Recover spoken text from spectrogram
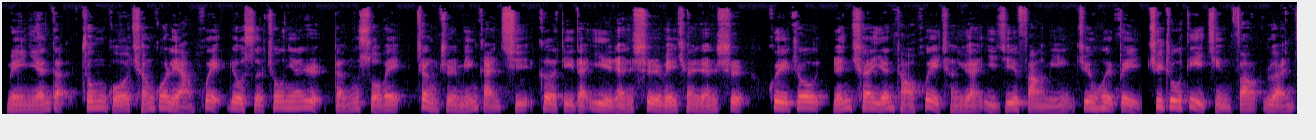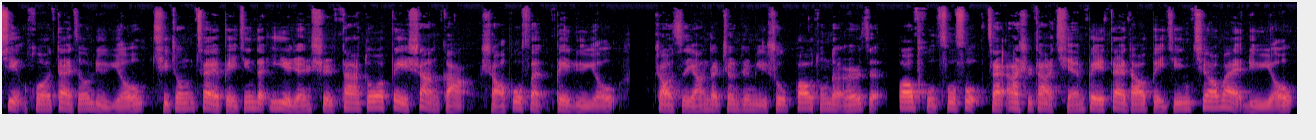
每年的中国全国两会六四周年日等所谓政治敏感期，各地的艺人士、维权人士。贵州人权研讨会成员以及访民均会被居住地警方软禁或带走旅游，其中在北京的异议人士大多被上岗，少部分被旅游。赵子阳的政治秘书包同的儿子包普夫妇在二十大前被带到北京郊外旅游，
